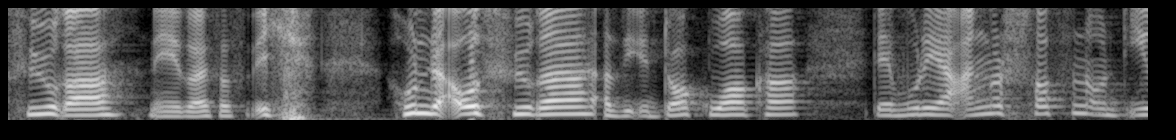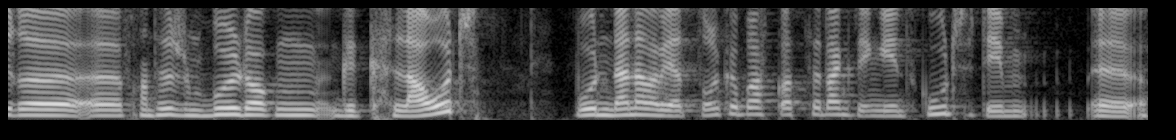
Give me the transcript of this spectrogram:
Hundeführer, nee, so heißt das nicht, Hundeausführer, also ihr Dogwalker, der wurde ja angeschossen und ihre äh, französischen Bulldoggen geklaut. Wurden dann aber wieder zurückgebracht, Gott sei Dank, denen geht's gut. Dem äh,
